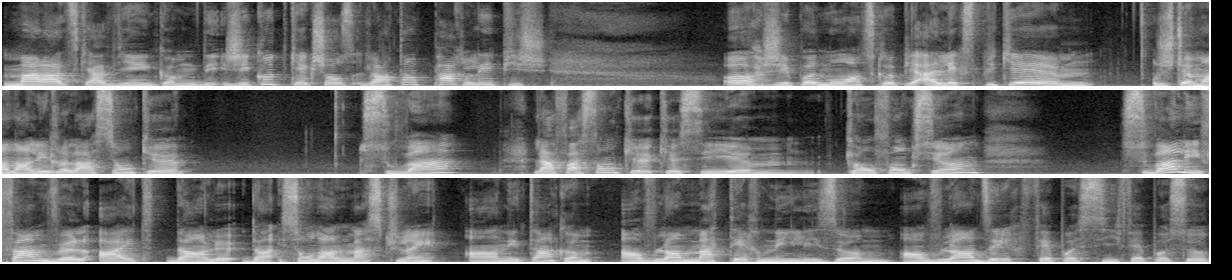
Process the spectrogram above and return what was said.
malade ce qu'elle vient comme des... J'écoute quelque chose, je l'entends parler, puis je... Oh, j'ai pas de mots, en tout cas. Puis elle expliquait, euh, justement, dans les relations, que souvent, la façon que, que c'est... euh, qu'on fonctionne, souvent, les femmes veulent être dans le... Dans, ils sont dans le masculin en étant comme... En voulant materner les hommes. En voulant dire « fais pas ci, fais pas ça ».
